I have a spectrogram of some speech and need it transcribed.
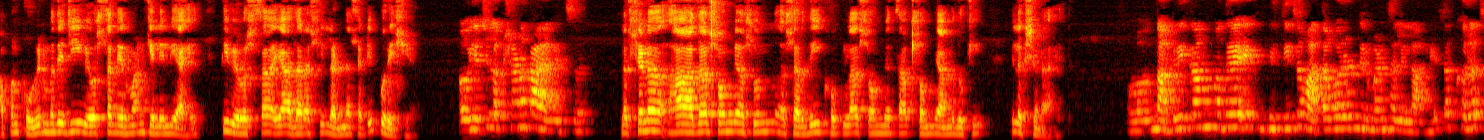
आपण कोविडमध्ये जी व्यवस्था निर्माण केलेली आहे ती व्यवस्था या आजाराशी लढण्यासाठी पुरेशी आहे. याची लक्षणं काय आहेत सर? लक्षणं हा आजार सौम्य असून सर्दी खोकला सौम्य ताप सौम्य अंगदुखी ही लक्षणं आहेत. नागरिकांमध्ये एक भीतीचं वातावरण निर्माण झालेलं आहे. तर खरंच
